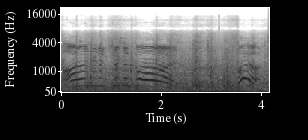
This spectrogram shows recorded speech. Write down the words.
I need a chicken thigh! Fire!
